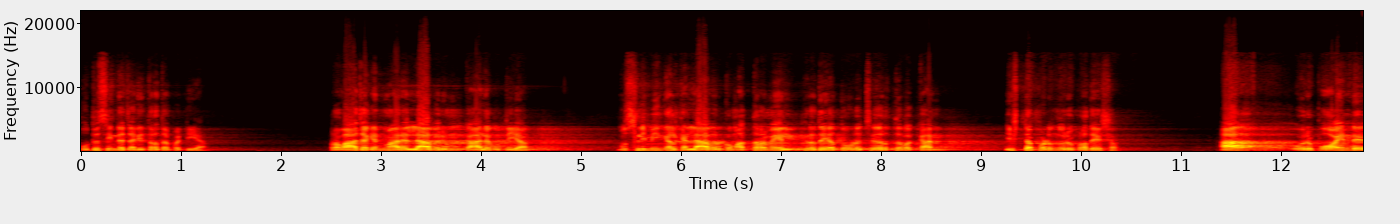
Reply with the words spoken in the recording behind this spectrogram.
കുതിസിന്റെ ചരിത്രത്തെ പറ്റിയാണ്. പ്രവാചകന്മാരെല്ലാവരും കാലുകുത്തിയ മുസ്ലിമീങ്ങൾക്ക് എല്ലാവർക്കും അത്രമേൽ ഹൃദയത്തോട് ചേർത്ത് വെക്കാൻ ഇഷ്ടപ്പെടുന്ന ഒരു പ്രദേശം. ആ ഒരു പോയിന്റ്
